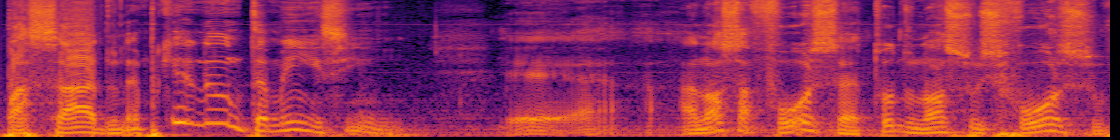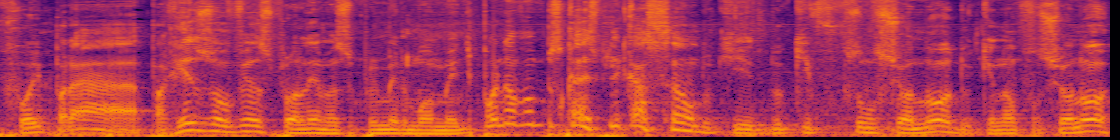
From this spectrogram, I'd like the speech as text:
passado, né? porque não, também, assim, é, a nossa força, todo o nosso esforço foi para resolver os problemas no primeiro momento. Depois nós vamos buscar a explicação do que, do que funcionou, do que não funcionou,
